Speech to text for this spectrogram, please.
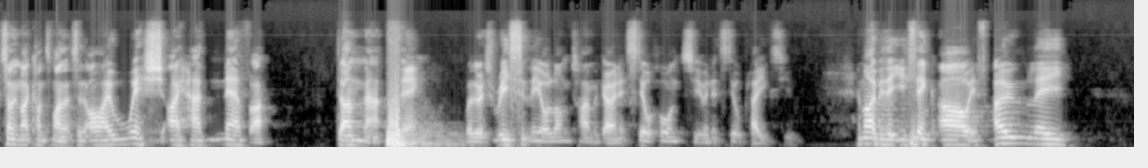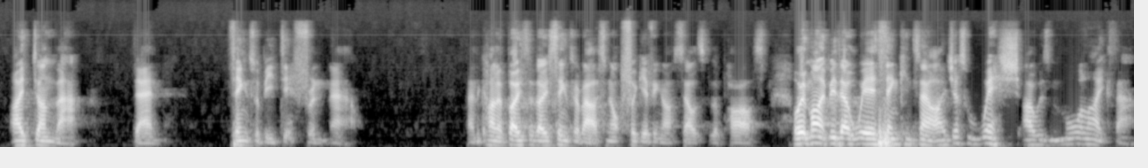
something might come to mind that says, Oh, I wish I had never done that thing, whether it's recently or a long time ago, and it still haunts you and it still plagues you. It might be that you think, Oh, if only I'd done that, then things would be different now. And kind of both of those things are about us not forgiving ourselves for the past. Or it might be that we're thinking now, I just wish I was more like that.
